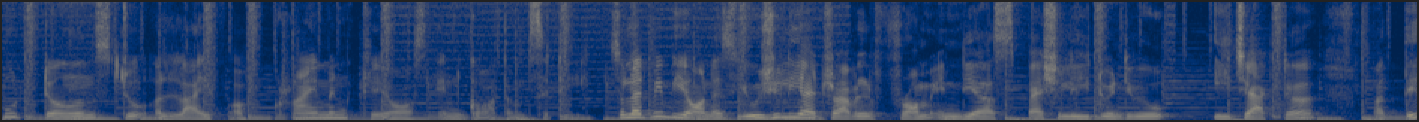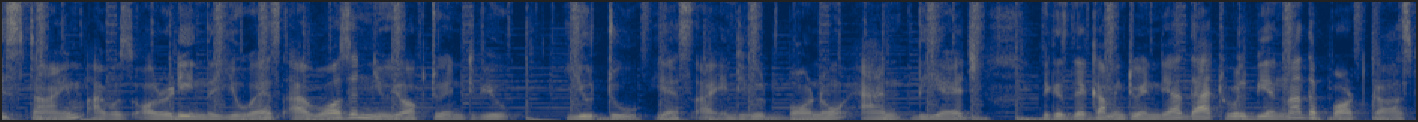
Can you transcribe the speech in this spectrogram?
who turns to a life of crime and chaos in Gotham City. So let me be honest, usually I travel from India specially to interview each actor, but this time I was already in the US. I was in New York to interview U2. Yes, I interviewed Bono and The Edge because they're coming to India. That will be another podcast.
